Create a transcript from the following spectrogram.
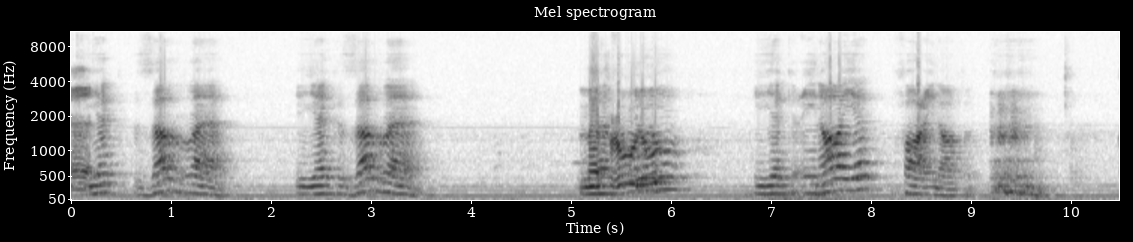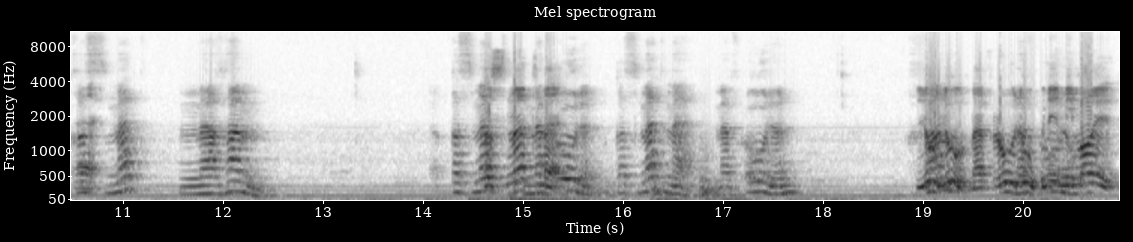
آه. يك ذرة ذرة مفعول. يك عناية فاعلات. قسمة مخم. قسمة قسمة ما. مفعول. قسمة ما. مفعول. لو لو مفعول. بني ميماي.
